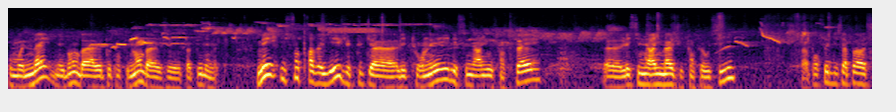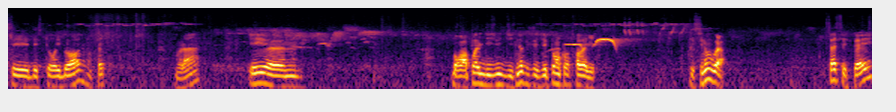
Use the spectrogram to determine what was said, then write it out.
au mois de mai, mais bon bah avec le confinement bah j'ai pas pu les mettre. Mais ils sont travaillés, j'ai plus qu'à les tourner, les scénarios sont faits, euh, les scénarios images ils sont faits aussi. pour ceux qui ne savent pas, c'est des storyboards en fait. Voilà. Et euh, bon après le 18-19 je les ai pas encore travaillés. Et sinon voilà. Ça c'est fait.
